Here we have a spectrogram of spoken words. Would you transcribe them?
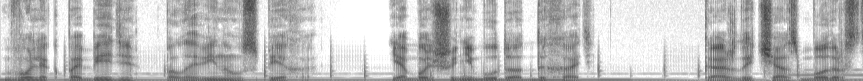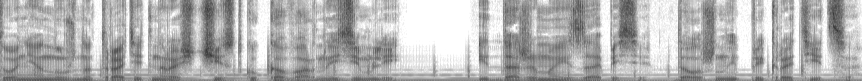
Воля к победе — половина успеха. Я больше не буду отдыхать. Каждый час бодрствования нужно тратить на расчистку коварной земли. И даже мои записи должны прекратиться.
